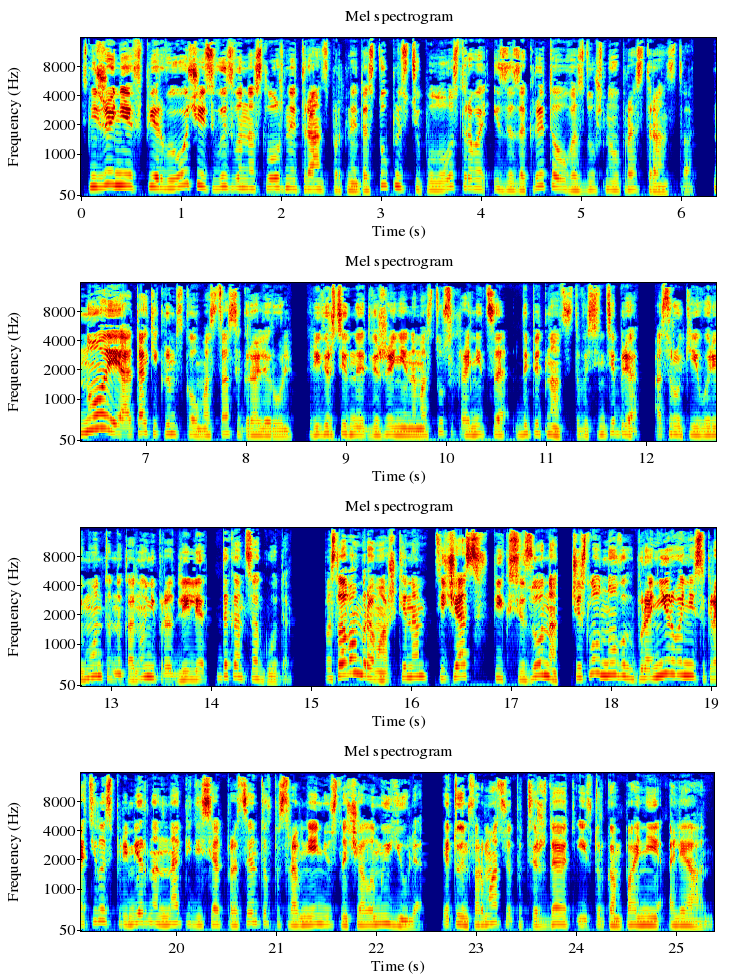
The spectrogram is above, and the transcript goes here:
Снижение в первую очередь вызвано сложной транспортной доступностью полуострова из-за закрытого воздушного пространства. Но и атаки Крымского моста сыграли роль. Реверсивное движение на мосту сохранится до 15 сентября, а сроки его ремонта накануне продлили до конца года. По словам Ромашкина, сейчас в пик сезона число новых бронирований сократилось примерно на 50% по сравнению с началом июля. Эту информацию подтверждают и в туркомпании «Алиан».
